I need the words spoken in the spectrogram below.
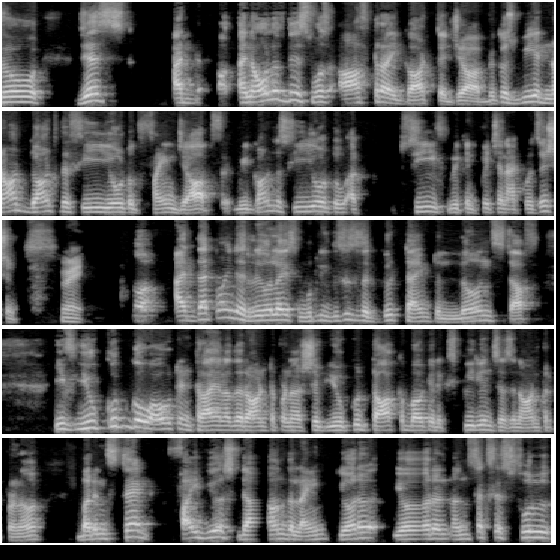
so just and all of this was after I got the job because we had not gone to the CEO to find jobs. We'd gone to the CEO to see if we can pitch an acquisition. Right. So at that point, I realized, Murli, this is a good time to learn stuff. If you could go out and try another entrepreneurship, you could talk about your experience as an entrepreneur. But instead, five years down the line, you're a you're an unsuccessful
